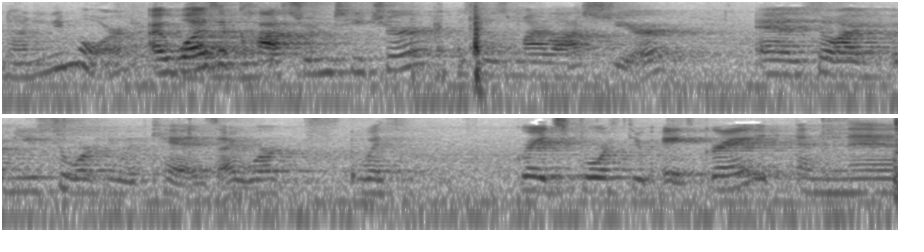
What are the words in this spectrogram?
not anymore. I was a classroom teacher. This was my last year, and so I'm, I'm used to working with kids. I work with grades fourth through eighth grade, and then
